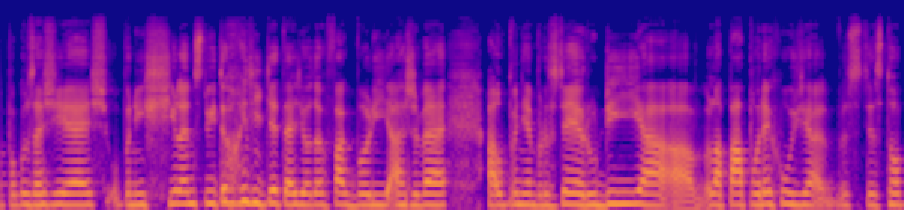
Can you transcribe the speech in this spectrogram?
pokud zažiješ úplný šílenství toho dítěte, že ho to fakt bolí a řve a úplně prostě je rudý a, a lapá podechu, že prostě z toho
